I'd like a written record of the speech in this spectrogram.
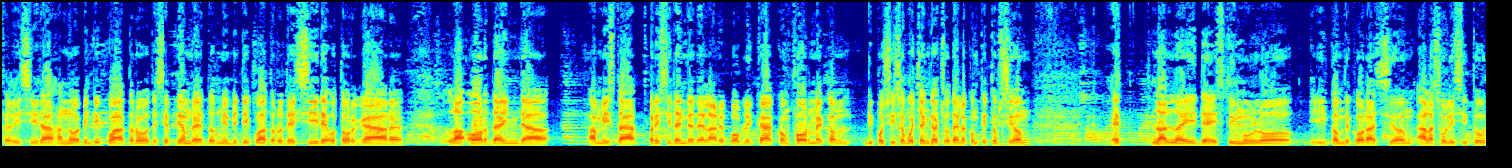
Felicidad, Hanoi, 24 de septiembre de 2024, decide otorgar la orden de amistad presidente de la República conforme con disposición 88 de la Constitución, la ley de estímulo y condecoración a la solicitud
